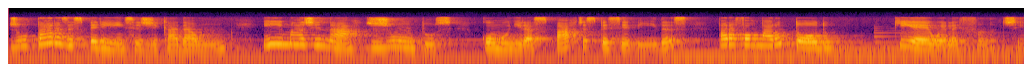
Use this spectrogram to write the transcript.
juntar as experiências de cada um e imaginar juntos como unir as partes percebidas para formar o todo, que é o elefante.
